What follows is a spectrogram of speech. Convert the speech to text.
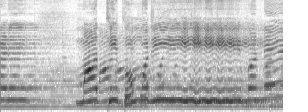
અડ માથી ભમરી બને.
